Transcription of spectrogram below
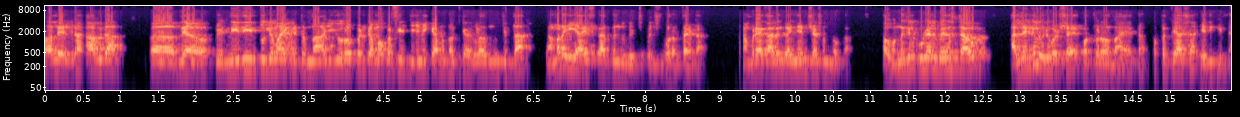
നാളെ എല്ലാവിധ നീതിയും തുല്യമായി കിട്ടുന്ന യൂറോപ്യൻ ഡെമോക്രസിയിൽ ജീവിക്കാമെന്നൊക്കെയുള്ളതൊന്നും ചിന്ത നമ്മുടെ ഈ ആയുഷ്കാലത്ത് നിങ്ങൾ വെച്ച് വലിച്ചു പുലർത്തേണ്ട. നമ്മുടെ ആ കാലം കഴിഞ്ഞതിന് ശേഷം നോക്കാം. അത് ഒന്നെങ്കിൽ കൂടുതൽ വേസ്റ്റ് ആവും അല്ലെങ്കിൽ ഒരു പക്ഷേ കുറച്ചുകൂടെ നന്നായേക്കാം. അപ്പൊ പ്രത്യാശ എനിക്കില്ല.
